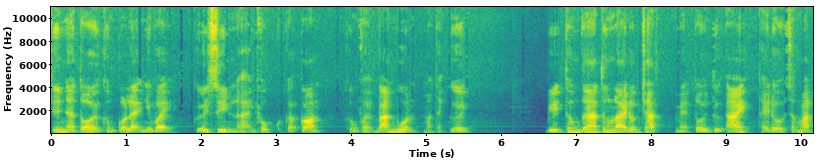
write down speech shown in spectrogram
Trên nhà tôi không có lệ như vậy, cưới xin là hạnh phúc của các con không phải bán buôn mà thách cưới. Bị thông gia tương lai đốt chát, mẹ tôi tự ái, thay đổi sắc mặt,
